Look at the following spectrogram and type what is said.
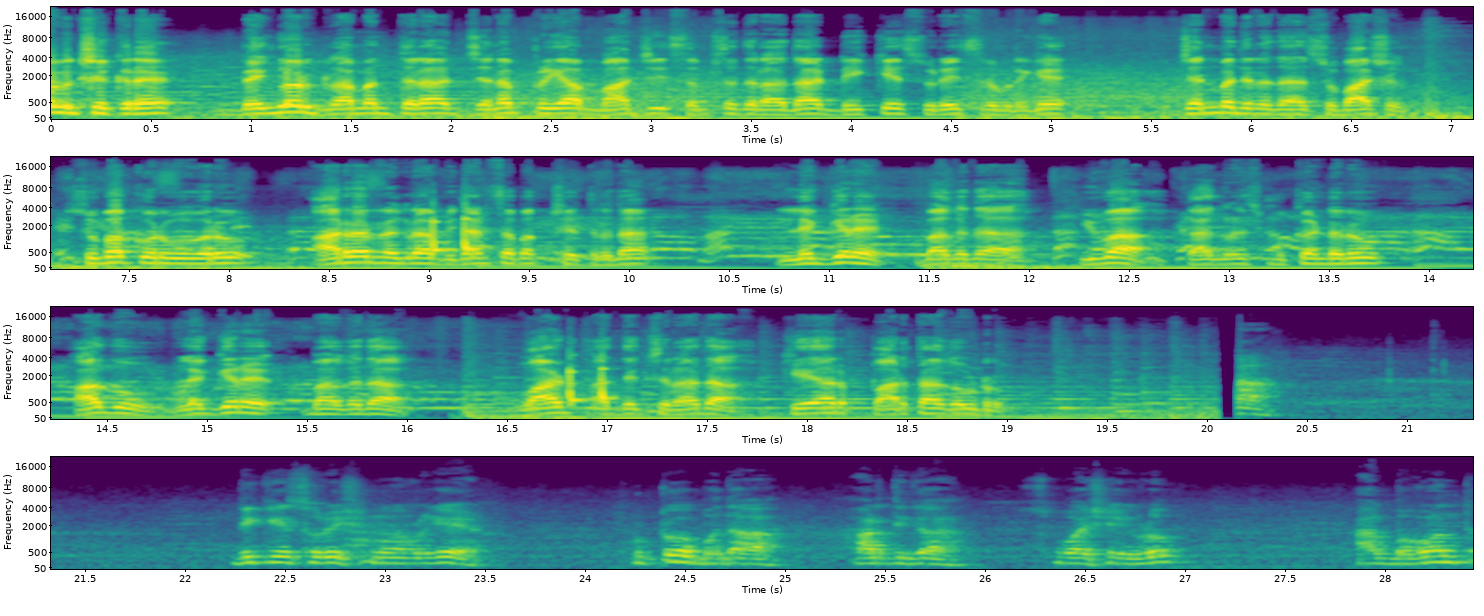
ವೀಕ್ಷಕರೇ. ಬೆಂಗಳೂರು ಗ್ರಾಮಾಂತರ ಜನಪ್ರಿಯ ಮಾಜಿ ಸಂಸದರಾದ ಡಿ ಕೆ ಸುರೇಶ್ ರವರಿಗೆ ಜನ್ಮದಿನದ ಶುಭಾಶಯಗಳು. ಶುಭ ಕೋರುವವರು ಆರ್ ಆರ್ ನಗರ ವಿಧಾನಸಭಾ ಕ್ಷೇತ್ರದ ಲೆಗ್ಗೆರೆ ಭಾಗದ ಯುವ ಕಾಂಗ್ರೆಸ್ ಮುಖಂಡರು ಹಾಗೂ ಲೆಗ್ಗೆರೆ ಭಾಗದ ವಾರ್ಡ್ ಅಧ್ಯಕ್ಷರಾದ ಕೆ ಆರ್ ಪಾರ್ಥಗೌಡರು. ಡಿ ಕೆ ಸುರೇಶ್ನವರಿಗೆ ಹುಟ್ಟುಹಬ್ಬದ ಹಾರ್ದಿಕ ಶುಭಾಶಯಗಳು. ಹಾಗೂ ಭಗವಂತ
